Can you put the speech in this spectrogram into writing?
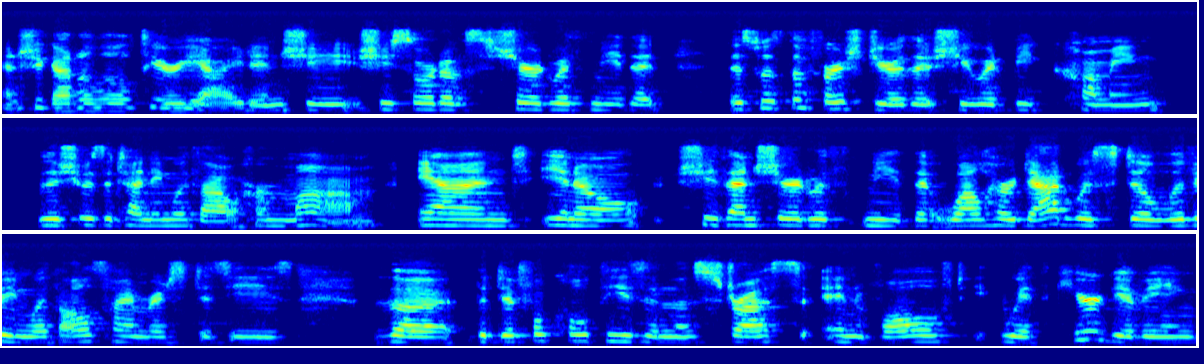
And she got a little teary eyed and she, she sort of shared with me that this was the first year that she would be coming that she was attending without her mom. And, you know, she then shared with me that while her dad was still living with Alzheimer's disease, the the difficulties and the stress involved with caregiving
